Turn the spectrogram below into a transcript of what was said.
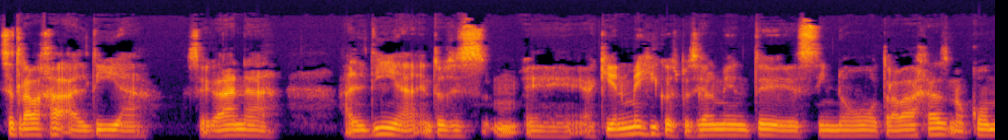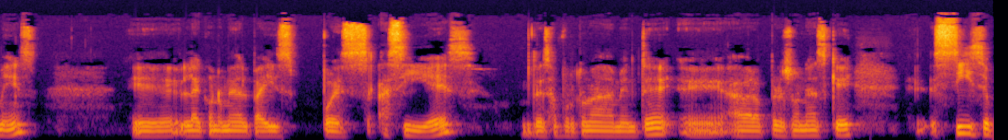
se trabaja al día, se gana al día. Entonces, mm, eh, aquí en México especialmente, si no trabajas, no comes. Eh, la economía del país, pues así es. Desafortunadamente, eh, habrá personas que sí, se,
